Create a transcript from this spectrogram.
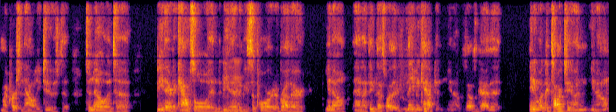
my personality too is to to know and to be there to counsel and to be there to Mm-hmm. be support a brother you know and i think that's why they named me captain you know because i was a guy that anyone could talk to and you know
